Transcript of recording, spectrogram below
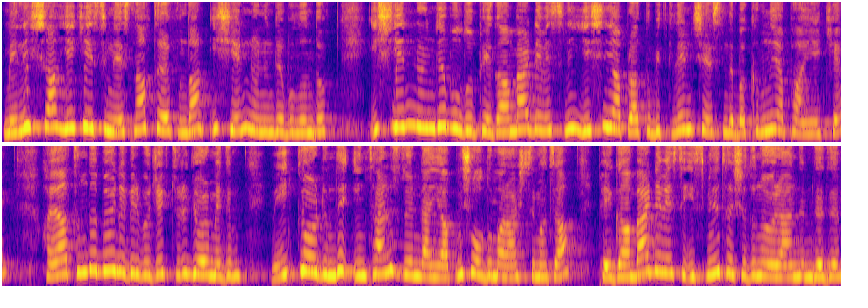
Melih Şah Yeke isimli esnaf tarafından iş yerinin önünde bulundu. İş yerinin önünde bulduğu peygamber devesinin yeşil yapraklı bitkilerin içerisinde bakımını yapan Yeke, hayatımda böyle bir böcek türü görmedim ve ilk gördüğümde internet üzerinden yapmış olduğum araştırmada peygamber devesi ismini taşıdığını öğrendim dedi.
